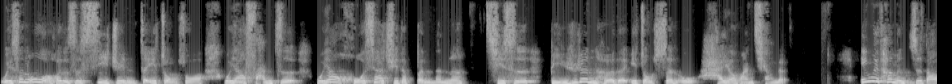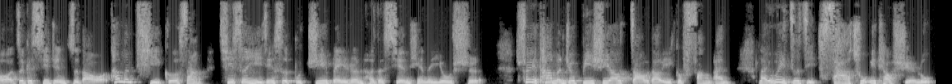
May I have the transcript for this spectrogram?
微生物或者是细菌这一种，说我要繁殖、我要活下去的本能呢，其实比任何的一种生物还要顽强的，因为他们知道哦，这个细菌知道哦，他们体格上其实已经是不具备任何的先天的优势，所以他们就必须要找到一个方案来为自己杀出一条血路，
